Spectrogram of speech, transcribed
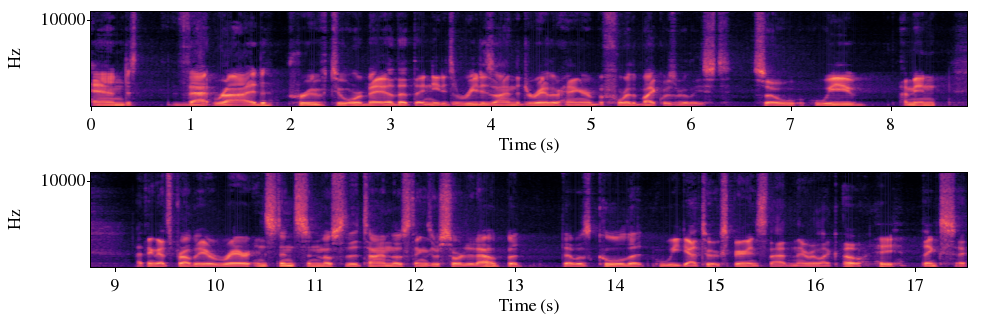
And that ride proved to Orbea that they needed to redesign the derailleur hanger before the bike was released. So we, I mean, I think that's probably a rare instance, and most of the time those things are sorted out. But that was cool that we got to experience that, and they were like, "Oh, hey, thanks, uh,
